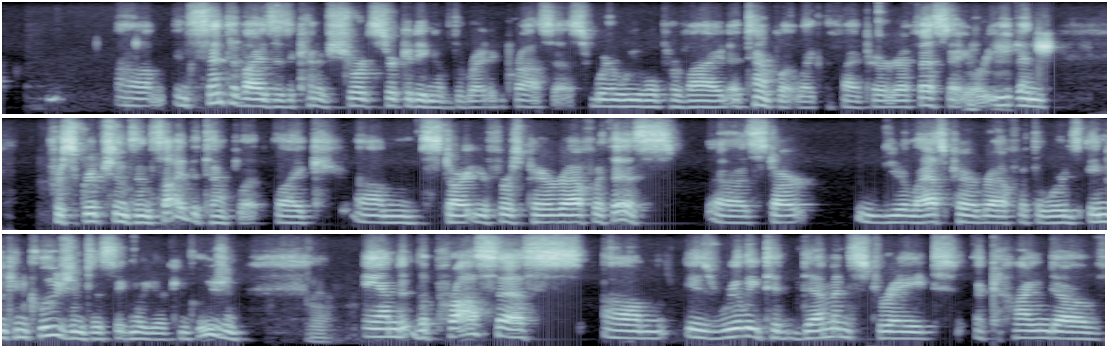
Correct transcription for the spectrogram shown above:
um, incentivizes a kind of short circuiting of the writing process where we will provide a template like the five paragraph essay or even prescriptions inside the template like um, start your first paragraph with this uh, start your last paragraph with the words in conclusion to signal your conclusion yeah. And the process um, is really to demonstrate a kind of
